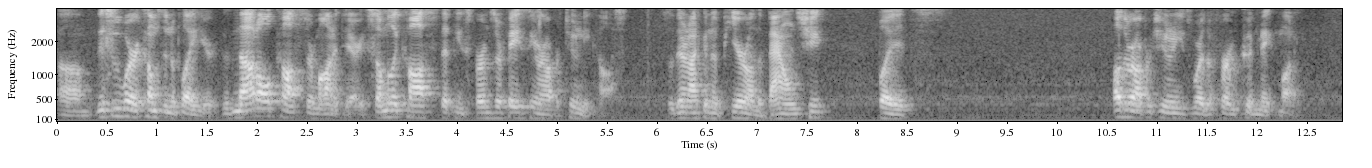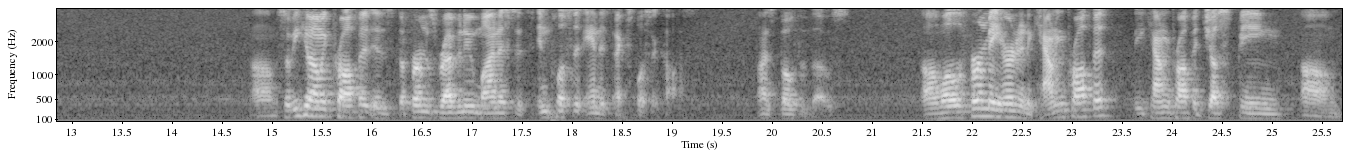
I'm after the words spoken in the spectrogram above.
Um, this is where it comes into play here, because not all costs are monetary. Some of the costs that these firms are facing are opportunity costs. So they're not going to appear on the balance sheet, but it's other opportunities where the firm could make money. Um, so economic profit is the firm's revenue minus its implicit and its explicit costs. Minus both of those. Uh, while the firm may earn an accounting profit, the accounting profit just being um,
